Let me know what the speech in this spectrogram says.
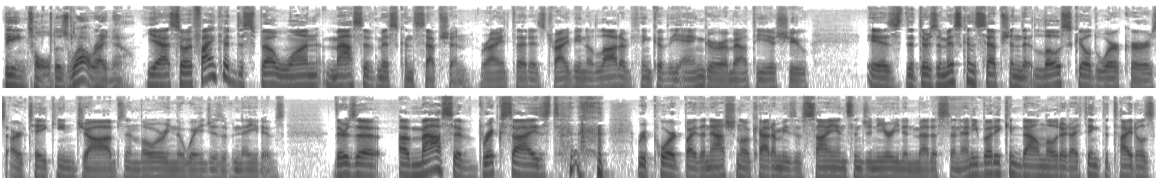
being told as well right now. Yeah, so if I could dispel one massive misconception, right, that is driving a lot of, I think, of the anger about the issue, is that there's a misconception that low skilled workers are taking jobs and lowering the wages of natives. There's a, a massive brick sized report by the National Academies of Science, Engineering, and Medicine. Anybody can download it. I think the title's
